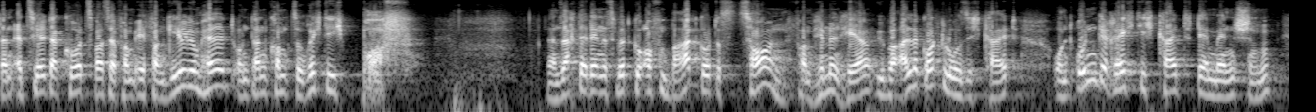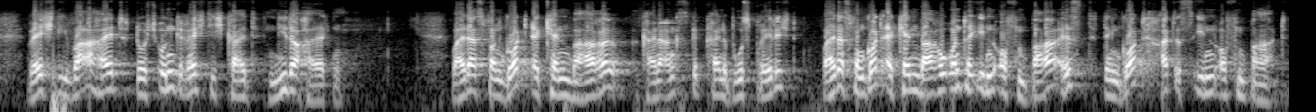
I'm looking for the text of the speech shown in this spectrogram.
dann erzählt er kurz, was er vom Evangelium hält, und dann kommt so richtig, boff, dann sagt er denn, es wird geoffenbart Gottes Zorn vom Himmel her über alle Gottlosigkeit und Ungerechtigkeit der Menschen, welche die Wahrheit durch Ungerechtigkeit niederhalten. Weil das von Gott erkennbare, keine Angst, gibt keine Bußpredigt, weil das von Gott erkennbare unter ihnen offenbar ist, denn Gott hat es ihnen offenbart.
